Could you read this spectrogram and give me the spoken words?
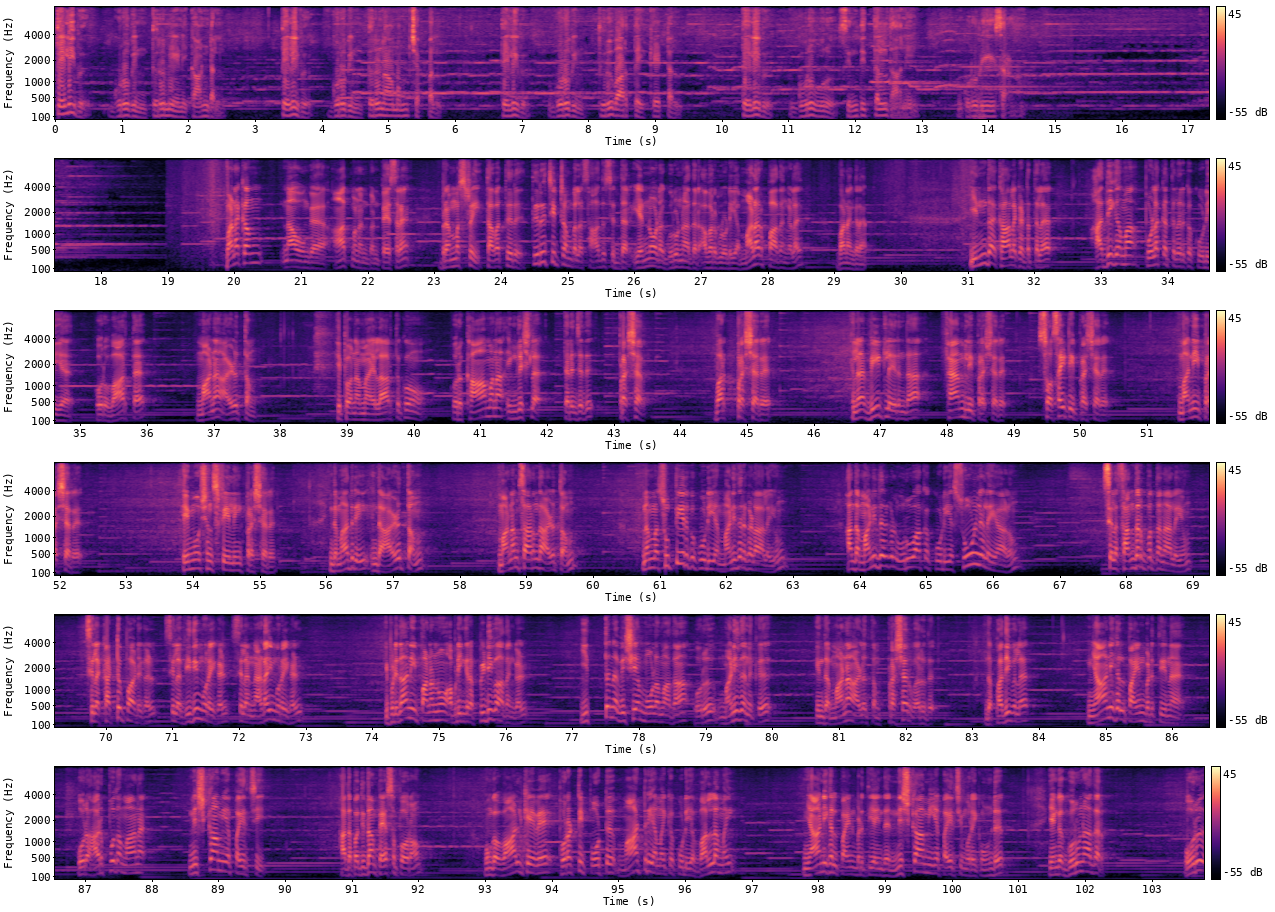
தெளிவு குருவின் திருமேனி காண்டல். தெளிவு குருவின் திருநாமம் செப்பல். தெளிவு குருவின் திருவார்த்தை கேட்டல். தெளிவு குரு உரு சிந்தித்தல் தானே குருவே சரணம். வணக்கம் நான் உங்க ஆத்ம நண்பன் பேசுறேன். பிரம்மஸ்ரீ தவத்திரு திருச்சிற்றம்பல சாது சித்தர் என்னோட குருநாதர் அவர்களுடைய மலர் பாதங்களை வணங்குறேன். இந்த காலகட்டத்தில் அதிகமாக புழக்கத்தில் இருக்கக்கூடிய ஒரு வார்த்தை மன அழுத்தம். இப்போ நம்ம எல்லாத்துக்கும் ஒரு காமனாக இங்கிலீஷில் தெரிஞ்சது ப்ரெஷர் ஒர்க் ப்ரெஷரு இல்லைன்னா வீட்டில் இருந்தால் family pressure society pressure money pressure emotions feeling pressure இந்த மாதிரி இந்த அழுத்தம் மனம் சார்ந்த அழுத்தம் நம்ம சுற்றி இருக்கக்கூடிய மனிதர்களாலையும் அந்த மனிதர்கள் உருவாக்கக்கூடிய சூழ்நிலையாலும் சில சந்தர்ப்பத்தினாலையும் சில கட்டுப்பாடுகள் சில விதிமுறைகள் சில நடைமுறைகள் இப்படி தான் நீ பண்ணணும் அப்படிங்கிற பிடிவாதங்கள் இத்தனை விஷயம் மூலமாக தான் ஒரு மனிதனுக்கு இந்த மன அழுத்தம் ப்ரெஷர் வருது. இந்த பதிவில் ஞானிகள் பயன்படுத்தின ஒரு அற்புதமான நிஷ்காமிய பயிற்சி. அதை பற்றி தான் பேச போகிறோம் உங்கள் வாழ்க்கையவே புரட்டி போட்டு மாற்றி அமைக்கக்கூடிய வல்லமை ஞானிகள் பயன்படுத்திய இந்த நிஷ்காமிய பயிற்சி முறைக்கு உண்டு. எங்கள் குருநாதர் ஒரு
